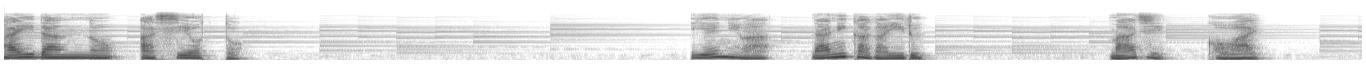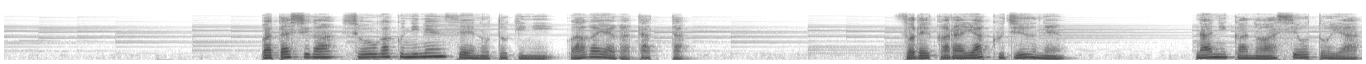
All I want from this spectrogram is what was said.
階段の足音家には何かがいる。マジ怖い。私が小学2年生の時に我が家が建った。それから約10年、何かの足音や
